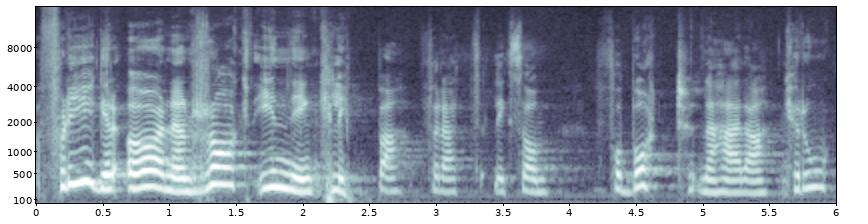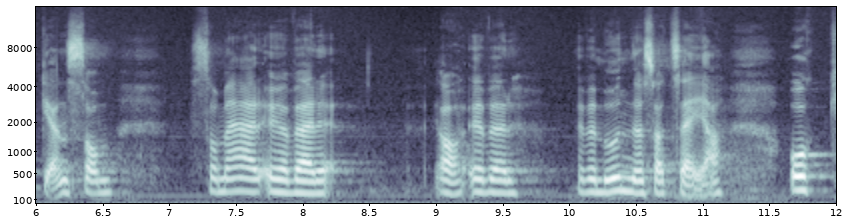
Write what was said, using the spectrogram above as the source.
flyger örnen rakt in i en klippa för att liksom få bort den här kroken som, som är över, ja, över, över munnen så att säga. Och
